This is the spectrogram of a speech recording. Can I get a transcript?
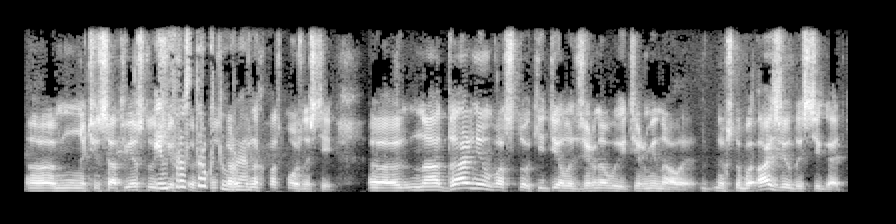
значит, соответствующих международных возможностей. Э, на Дальнем Востоке делать зерновые терминалы, чтобы Азию достигать,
